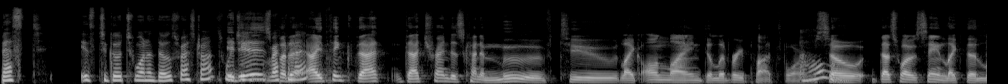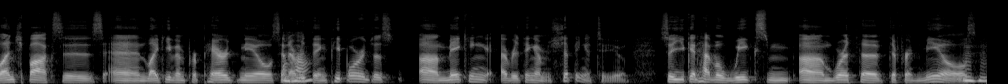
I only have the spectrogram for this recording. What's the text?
best is to go to one of those restaurants? Would It is, but recommend? I I think that that trend has kind of moved to like online delivery platforms. Oh. So that's what I was saying, like the lunch boxes and like even prepared meals and Uh-huh. everything. People are just um, making everything and shipping it to you, so you can have a week's um, worth of different meals. Mm-hmm.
